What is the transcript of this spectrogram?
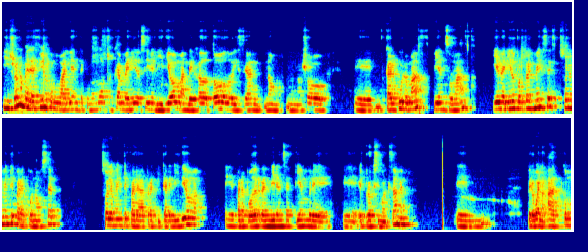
Y yo no me defino como valiente, como muchos que han venido sin el idioma, han dejado todo y se han... No, no, yo eh, calculo más, pienso más y he venido por tres meses solamente para conocer, solamente para practicar el idioma, eh, para poder rendir en septiembre eh, el próximo examen. Em, pero bueno, como,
